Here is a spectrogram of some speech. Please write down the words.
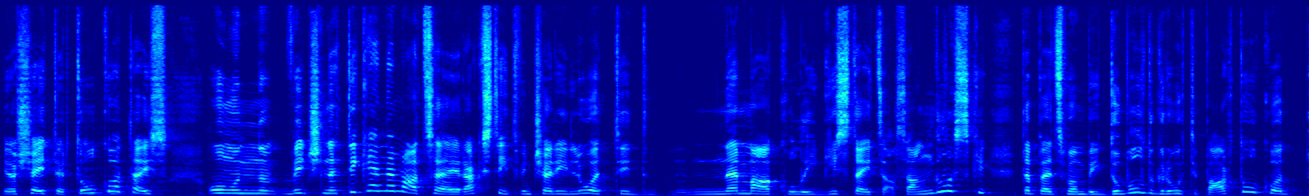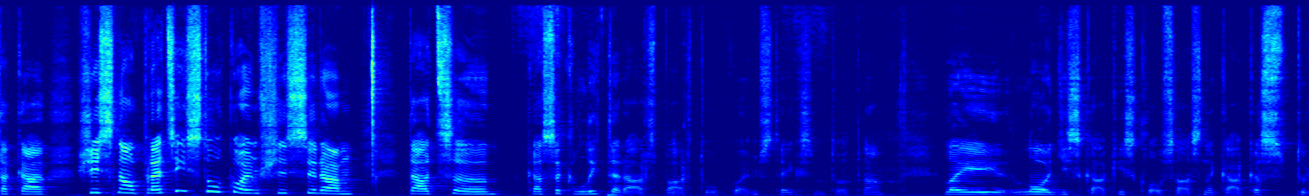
jo šeit ir tulkotais. Un viņš ne tikai nemācīja rakstīt, viņš arī ļoti nemākulīgi izteicās angliski, tāpēc man bija dubult grūti pārtulkot. Tā kā šis nav precīzs tulkojums, šis ir um, tāds, uh, kā saka, literārs pārtulkojums, teiksim to tā. Lai loģiskāk izklausās nekā kas tur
